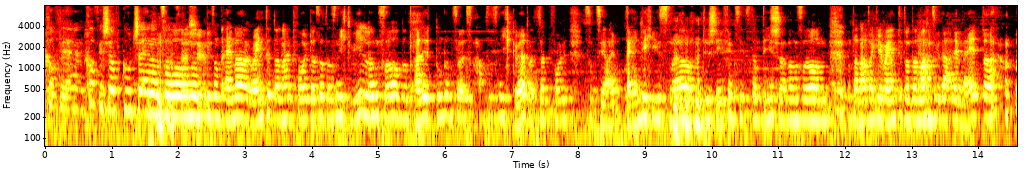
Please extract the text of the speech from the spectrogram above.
Coffee, ein Coffeeshop-Gutschein und so. und, und, einer rentet dann halt voll, dass er das nicht will und so. Und, und alle tun dann so, als haben sie es nicht gehört, weil es halt voll sozial peinlich ist. Ne? Und die Chefin sitzt am Tisch und so. Und, und dann hat er gewendet und dann machen sie wieder alle weiter.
